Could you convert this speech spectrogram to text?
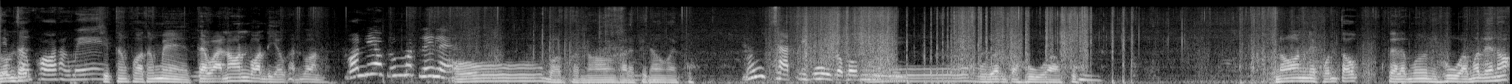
รวมทั้ทั้งงพ่อทั้งแม่สิบทั้งพ่อทั้งแม่ แต่ว่านอนบอนเดียวกันบอนบ่เดียวกันหมดเลยแหละโอ้บอนพอนองกันพี่น้องไอ้พวก มันชัดที่กูก็บ่มีโอ้เฮือนกับหัวพวกนอนในฝนตก แต่ละมือนี่หัวหมดเลยเนาะ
